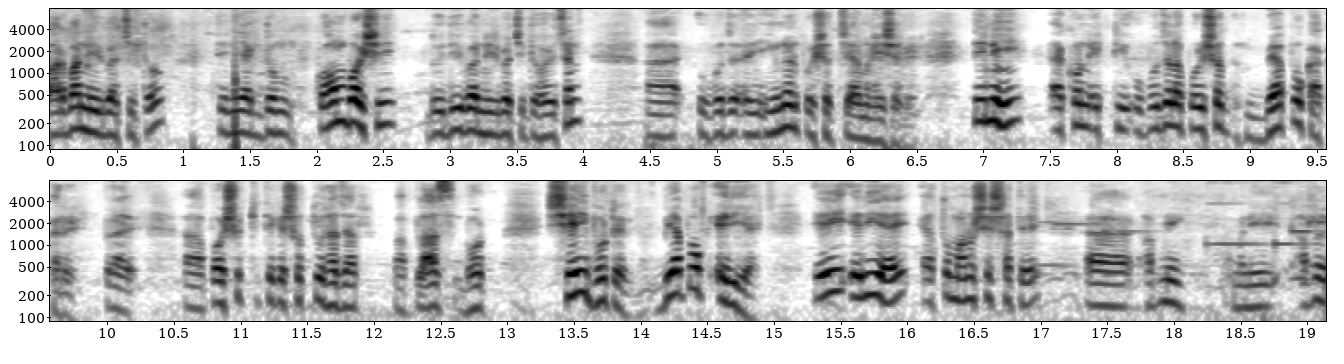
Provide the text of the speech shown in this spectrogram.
বারবার নির্বাচিত। তিনি একদম কম বয়সী দুই, দুইবার নির্বাচিত হয়েছেন উপজেলা ইউনিয়ন পরিষদ চেয়ারম্যান হিসেবে। তিনি এখন একটি উপজেলা পরিষদ ব্যাপক আকারে প্রায় পঁয়ষট্টি থেকে সত্তর হাজার বা প্লাস ভোট। সেই ভোটের ব্যাপক এরিয়ায়, এই এরিয়ায় এত মানুষের সাথে আপনি মানে আপনার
